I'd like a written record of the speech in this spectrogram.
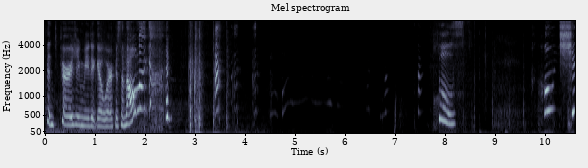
encouraging me to go work or something. Oh my god! Holy shit!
